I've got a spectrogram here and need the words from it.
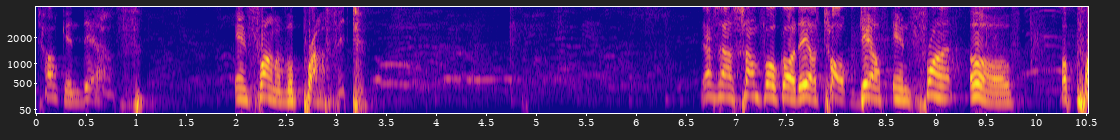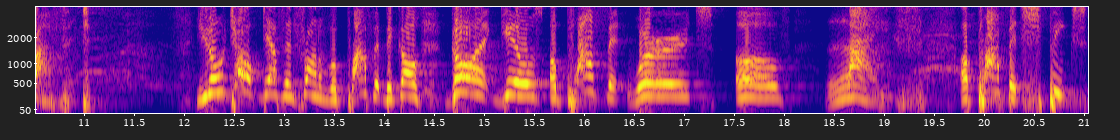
Talking death in front of a prophet. That's how some folk are. They'll talk death in front of a prophet. You don't talk death in front of a prophet because God gives a prophet words of life. A prophet speaks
